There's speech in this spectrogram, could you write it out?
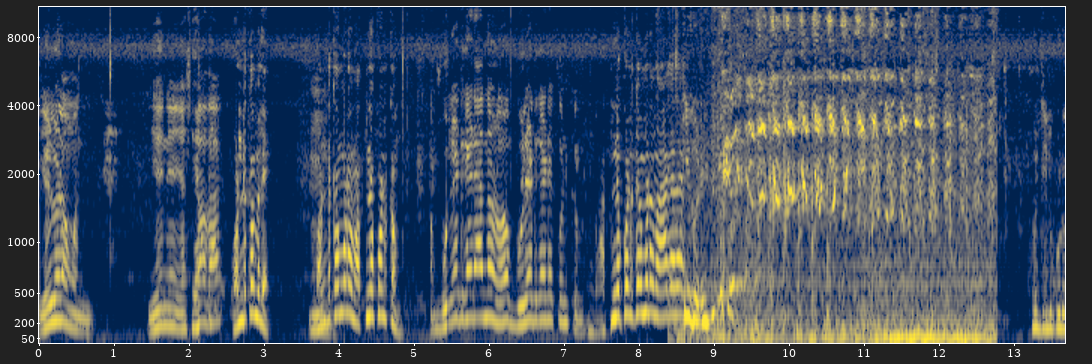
ಹೇಳ್ಬೇಡ ಒಂದು ಏನೇ ಎಷ್ಟಾದ ಕೊಂಡ್ಕಂಬಲೆ ಕೊಂಡ್ಕಂಬಿಡ ಮತ್ತನೇ ಕೊಂಡ್ಕಂ ಬುಲೆಟ್ ಗಾಡಿ ಅದ ನೋಡು ಬುಲೆಟ್ ಗಾಡಿ ಕೊಂಡ್ಕೊಂಬ ಮತ್ತನೇ ಕೊಂಡ್ಕೊಂಬಿಡ ಆಗದ ಕುಡಿ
